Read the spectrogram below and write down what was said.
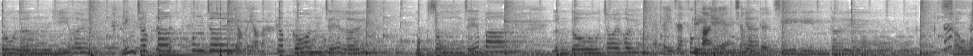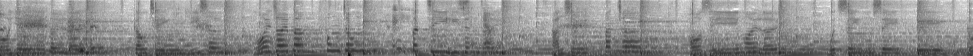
渡輪已去，迎着北風追，咬吧咬吧。急趕這裏，目送這班輪渡再去。还可以再疯狂一点，小墩墩。前對，愁和夜對壘，舊情已碎，愛在北風中不知進退，但說不出何時愛侶，沒聲息的倒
